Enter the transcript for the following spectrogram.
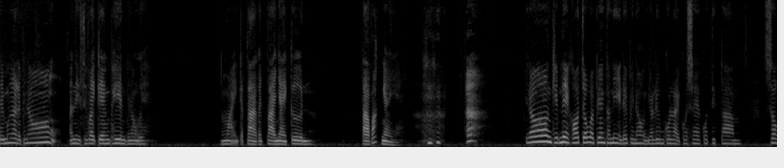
ด็จเมื่อเลยพี่น้อง อันนี้สิไว้แกงเพนพี่น้องเว้ยน้ำใหม่กระตากระตายใหญ่เกิน ตาบักใหญ่ พี่น้องคลิปนี้เขอจบไว้เพียงเท่านี้เด้อพี่น้องอย่าลืมกดไลค์กดแชร์กดติดตามส่อง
